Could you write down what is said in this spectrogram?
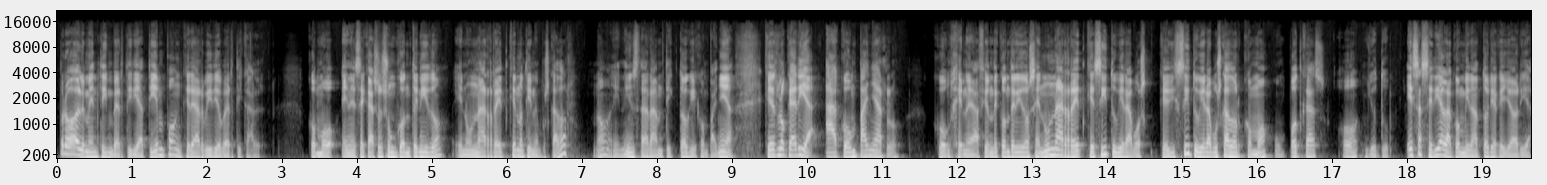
probablemente invertiría tiempo en crear vídeo vertical. Como en ese caso es un contenido en una red que no tiene buscador, ¿no? En Instagram, TikTok y compañía. ¿Qué es lo que haría? Acompañarlo con generación de contenidos en una red que sí tuviera, que sí tuviera buscador como un podcast o YouTube. Esa sería la combinatoria que yo haría.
